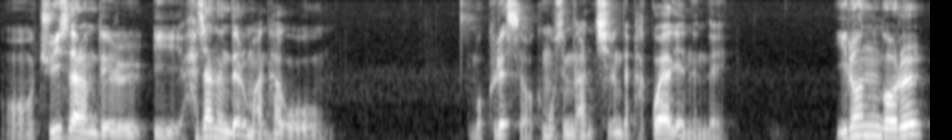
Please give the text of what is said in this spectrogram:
어, 주위 사람들이 하자는 대로만 하고 뭐 그랬어. 그 모습 난 싫은데 바꿔야겠는데. 이런 거를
